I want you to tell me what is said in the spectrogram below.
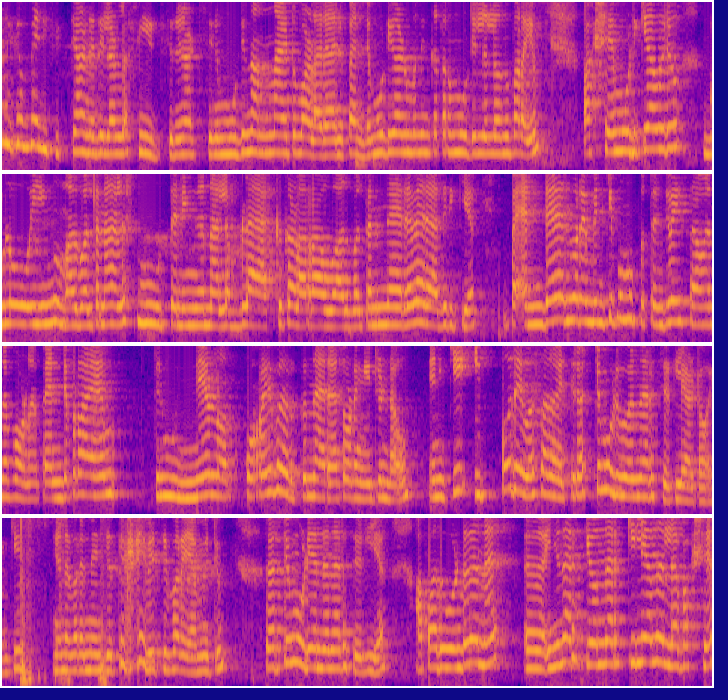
അധികം ബെനിഫിറ്റ് ആണ് ഇതിലുള്ള സീഡ്സിന് നട്ട്സിന് മുടി നന്നായിട്ട് വളരാനും ഇപ്പം എന്റെ മുടി കാണുമ്പോൾ നിങ്ങൾക്ക് അത്ര മുടിയില്ലല്ലോ എന്ന് പറയും. പക്ഷേ മുടിക്ക് ആ ഒരു ഗ്ലോയിങ്ങും അതുപോലെ തന്നെ നല്ല സ്മൂത്തനിങ് നല്ല ബ്ലാക്ക് കളറാവുക അതുപോലെ തന്നെ നിര വരാതിരിക്കുക. ഇപ്പം എന്റെ എന്ന് പറയുമ്പോൾ എനിക്കിപ്പോൾ മുപ്പത്തഞ്ച് വയസ്സാവാനാണ് പോണത്. അപ്പം എന്റെ പ്രായം ത്തിന് മുന്നേ ഉള്ളവർക്ക് കുറേ പേർക്ക് നിര തുടങ്ങിയിട്ടുണ്ടാവും. എനിക്ക് ഇപ്പോൾ ദിവസം കഴിച്ചിട്ട് ഒറ്റ മുടി പോലും നരച്ചിട്ടില്ല കേട്ടോ. എനിക്ക് ഇങ്ങനെ നെഞ്ചത്തെ കൈ വെച്ച് പറയാൻ പറ്റും. ഒറ്റ മുടി എന്റെ നരച്ചിട്ടില്ല. അപ്പം അതുകൊണ്ട് തന്നെ ഇനി നരയ്ക്കോ നരക്കില്ല എന്നല്ല. പക്ഷെ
